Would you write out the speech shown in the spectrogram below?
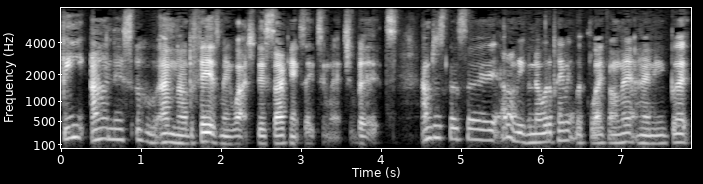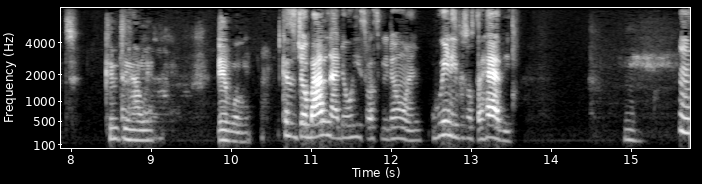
be honest, ooh, I don't know. The feds may watch this, so I can't say too much. But I'm just gonna say I don't even know what a payment looked like on that, honey. But continue. It won't. Because Joe Biden not doing what he's supposed to be doing. We ain't even supposed to have it. Hmm. hmm.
